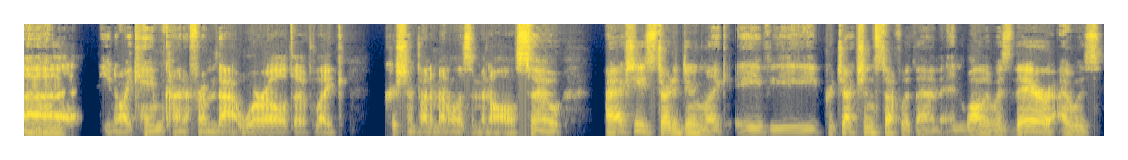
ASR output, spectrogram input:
Uh, you know, I came kind of from that world of like Christian fundamentalism and all. So I actually started doing like AV projection stuff with them. And while I was there, I was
